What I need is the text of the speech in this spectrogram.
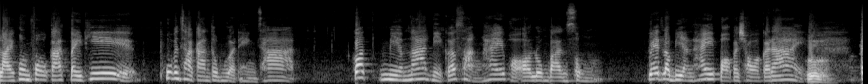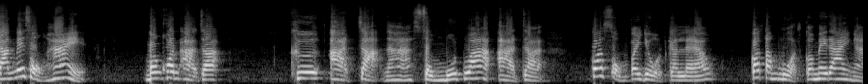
หลายคนโฟกัสไปที่ผู้บัญชาการตำรวจแห่งชาติ ก็มีอำนาจนี่ก็สั่งให้ผอโรงพยาบาลส่งเวทระเบียนให้ปปชก็ได้อืมการไม่ส่งให้ บางคนอาจจะคืออาจจะนะคะสมมุติว่าอาจจะก็สมประโยชน์กันแล้ว ก็ตำรวจก็ไม่ได้ไง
